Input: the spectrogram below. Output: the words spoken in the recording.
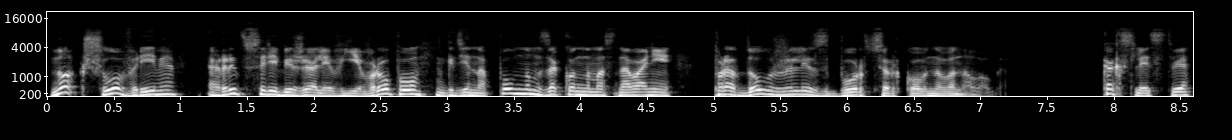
Но шло время, рыцари бежали в Европу, где на полном законном основании продолжили сбор церковного налога. Как следствие,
